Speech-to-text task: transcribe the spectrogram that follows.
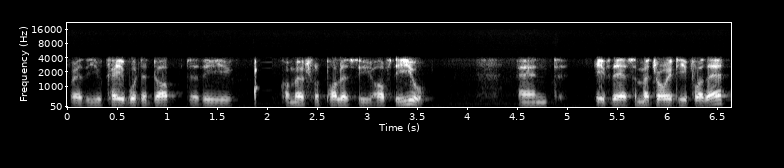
where the UK would adopt the commercial policy of the EU. And if there's a majority for that,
